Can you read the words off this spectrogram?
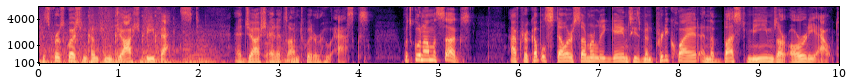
His first question comes from Josh B. Vaxed at Josh Edits on Twitter, who asks, What's going on with Suggs? After a couple stellar Summer League games, he's been pretty quiet, and the bust memes are already out.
